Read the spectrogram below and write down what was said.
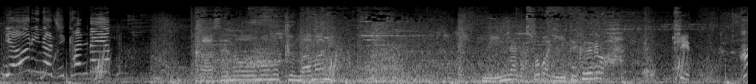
料理の時間だよ。風の赴くままにみんながそばにいてくれるわきっ。は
